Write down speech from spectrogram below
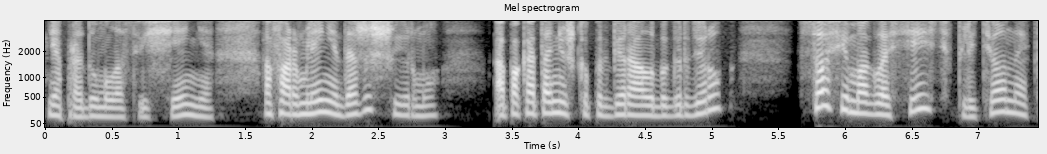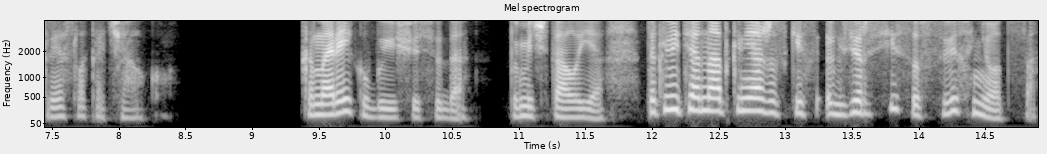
Я продумала освещение, оформление, даже ширму. А пока Танюшка подбирала бы гардероб, Софья могла сесть в плетёное кресло-качалку. «Канарейку бы еще сюда», — помечтала я. «Так ведь она от княжеских экзерсисов свихнется».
